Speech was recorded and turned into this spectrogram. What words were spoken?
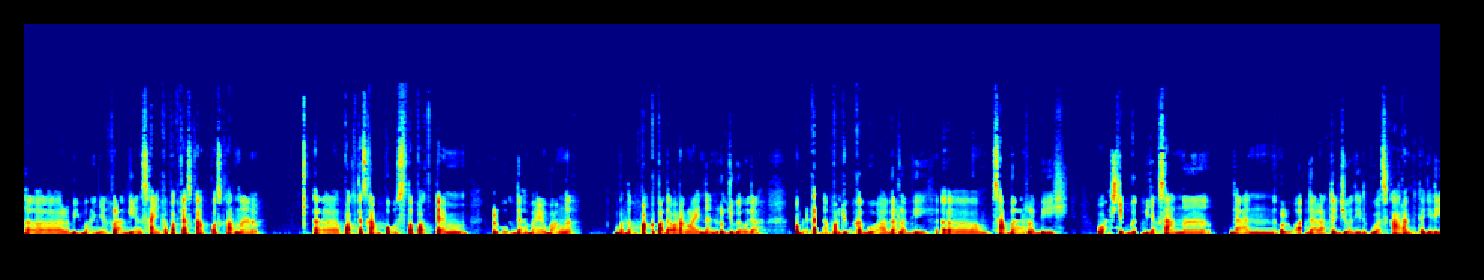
uh, lebih banyak lagi yang sayang ke podcast kampus. Karena uh, podcast kampus atau podcast lu udah banyak banget berdampak kepada orang lain dan lu juga udah memberikan dampak juga ke gue agar lebih um, sabar lebih wise juga bijaksana dan lu adalah tujuan hidup gue sekarang gitu. Jadi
